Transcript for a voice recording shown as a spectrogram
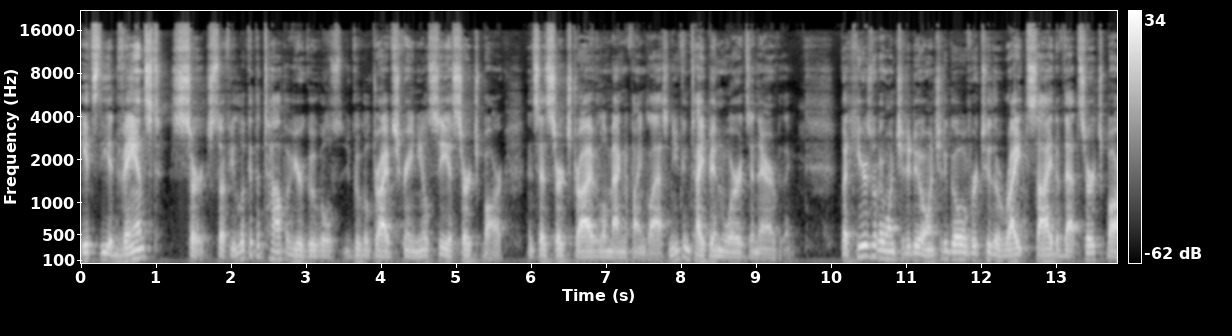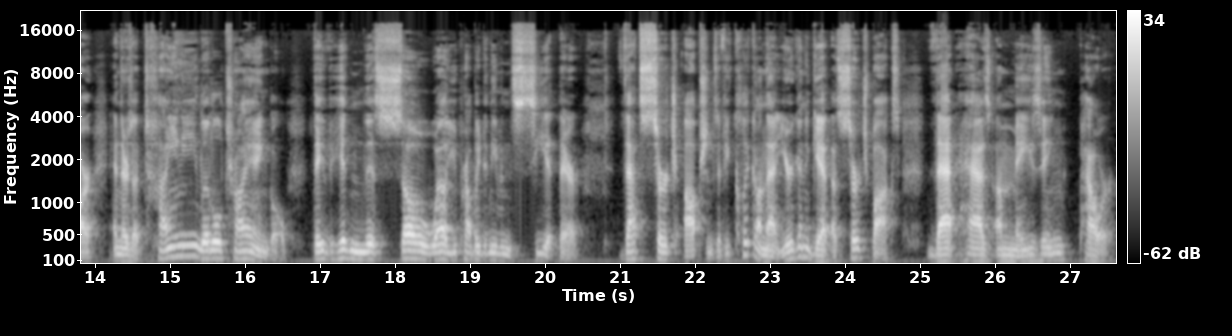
It's the advanced search. So if you look at the top of your Google's Google Drive screen, you'll see a search bar and says search drive, a little magnifying glass, and you can type in words in there, everything. But here's what I want you to do. I want you to go over to the right side of that search bar, and there's a tiny little triangle. They've hidden this so well, you probably didn't even see it there. That's search options. If you click on that, you're going to get a search box that has amazing power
